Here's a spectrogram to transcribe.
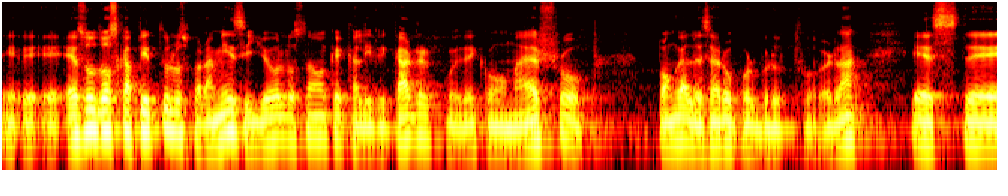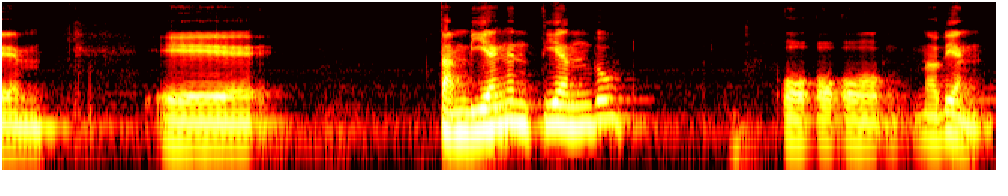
eh, eh, esos dos capítulos para mí, si yo los tengo que calificar como maestro, póngale cero por bruto, ¿verdad? Este, eh, también entiendo, o, más bien,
